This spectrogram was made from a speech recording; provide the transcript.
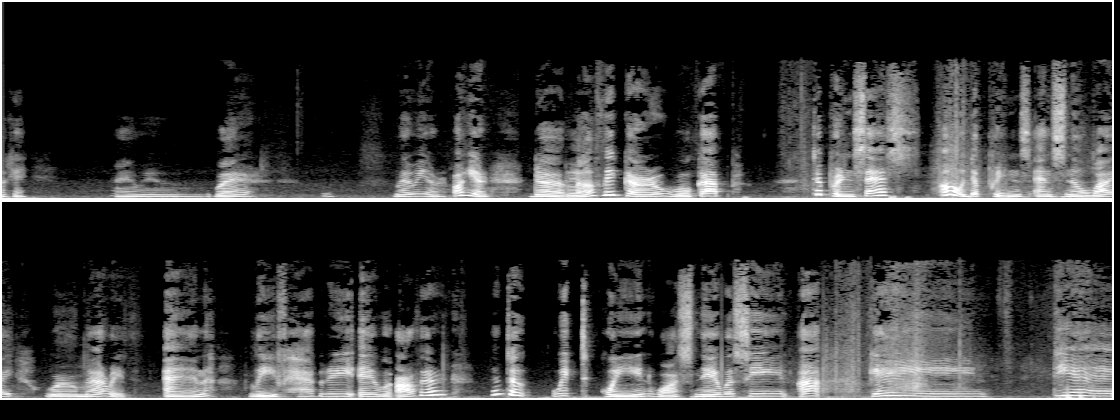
Okay, I will. Where? Where we are? Oh, here. The lovely girl woke up. The princess, oh, the prince and Snow White were married and lived happily ever after. the wicked queen was never seen again. The end.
